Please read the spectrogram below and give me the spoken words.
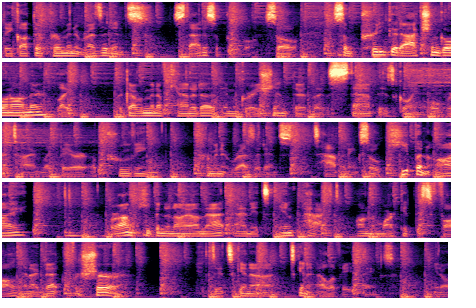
they got their permanent residence status approval. So, some pretty good action going on there. Like the government of Canada, immigration, their the stamp is going overtime. Like they are approving permanent residence. It's happening. So, keep an eye or I'm keeping an eye on that and its impact on the market this fall. And I bet for sure it's, it's gonna it's gonna elevate things. You know,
